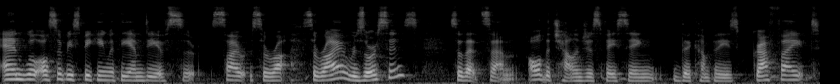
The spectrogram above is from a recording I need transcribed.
And we'll also be speaking with the MD of Syrah Resources. So that's um, all the challenges facing the company's graphite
